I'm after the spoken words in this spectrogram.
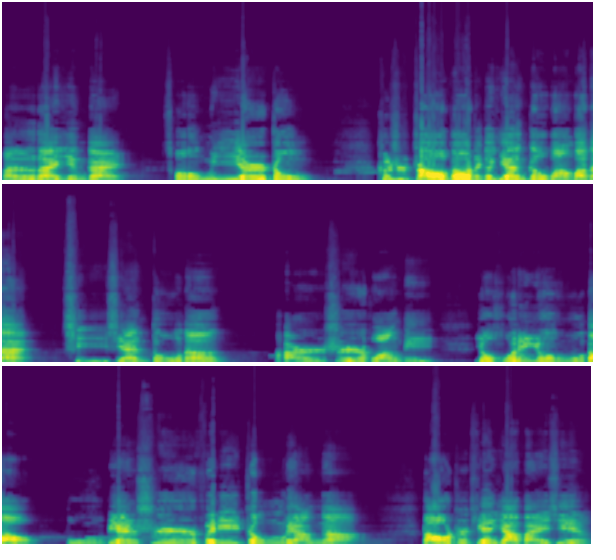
本来应该从一而终，可是赵高这个阉狗王八蛋，起贤妒能，二世皇帝。”又昏庸无道，不辨是非忠良啊，导致天下百姓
